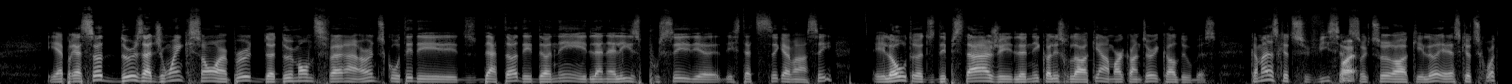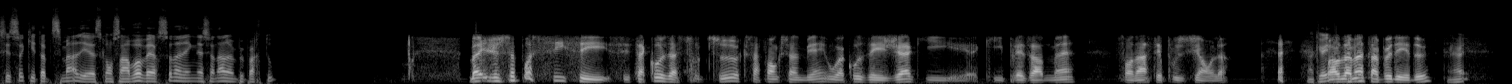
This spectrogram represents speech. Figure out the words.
et après ça, deux adjoints qui sont un peu de deux mondes différents. Un du côté des, du data, des données et de l'analyse poussée des, statistiques avancées, et l'autre du dépistage et le nez collé sur le hockey en Mark Hunter et Carl Dubus. Comment est-ce que tu vis cette structure hockey-là? Et est-ce que tu crois que c'est ça qui est optimal? Et est-ce qu'on s'en va vers ça dans la Ligue nationale un peu partout? Ben, je ne sais pas si c'est à cause de la structure que ça fonctionne bien ou à cause des gens qui, qui présentement sont dans ces positions-là. Probablement, c'est un peu des deux.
